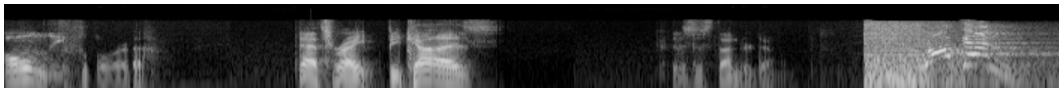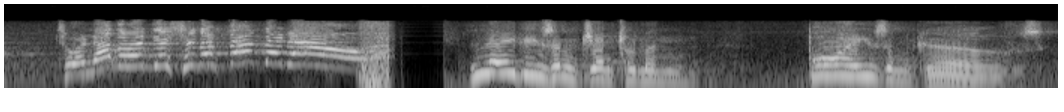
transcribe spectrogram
Only. Florida. That's right, because this is Thunderdome. Welcome to another edition of Thunderdome! Ladies and gentlemen, boys and girls,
